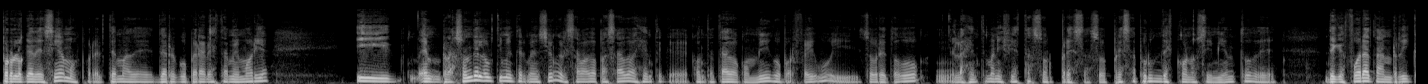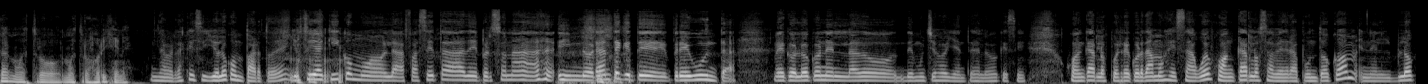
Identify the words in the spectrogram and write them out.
por lo que decíamos, por el tema de, recuperar esta memoria. Y en razón de la última intervención, el sábado pasado, hay gente que ha contactado conmigo por Facebook y sobre todo la gente manifiesta sorpresa, sorpresa por un desconocimiento de, de que fuera tan rica nuestro, nuestros orígenes. La verdad es que sí, yo lo comparto. ¿eh? Yo estoy aquí como la faceta de persona ignorante que te pregunta. Me coloco en el lado de muchos oyentes, luego que sí. Juan Carlos, pues recordamos esa web, juancarlosavedra.com. En el blog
